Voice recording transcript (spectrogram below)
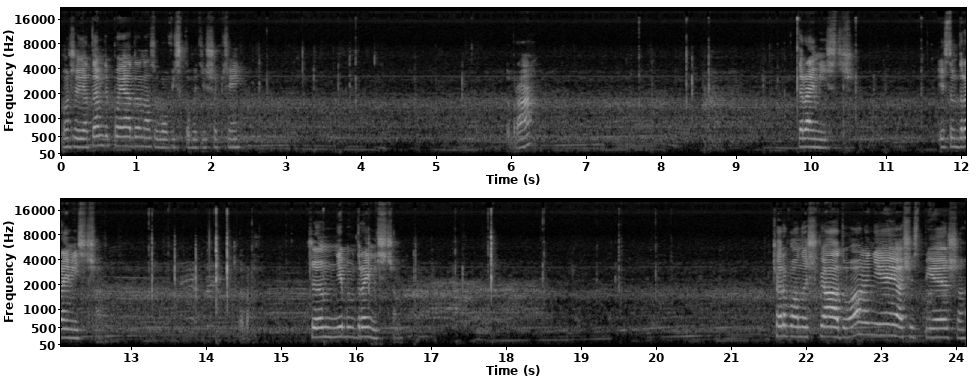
Może ja tędy pojadę, na złomowisko będzie szybciej. Dobra. Drajmistrz. Jestem drajmistrzem. Dobra. Żebym nie był drajmistrzem. Czerwone światło, ale nie, ja się spieszę.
